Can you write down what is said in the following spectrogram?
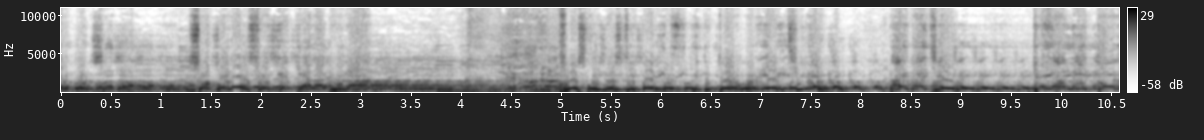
তোর মন সাদা। সকলের সঙ্গে খেলাধুলা। ফষ্টি নষ্টি করিস কিন্তু তোর মনে এই ছিল? তাই বলছে, কে আমি তোর।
